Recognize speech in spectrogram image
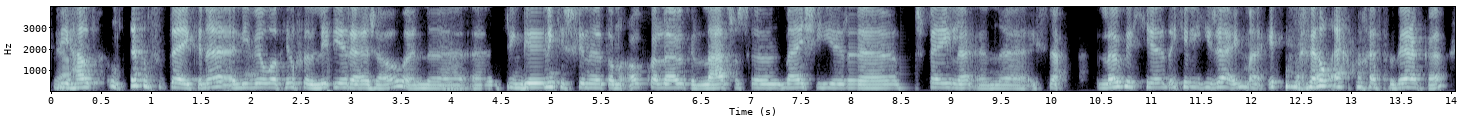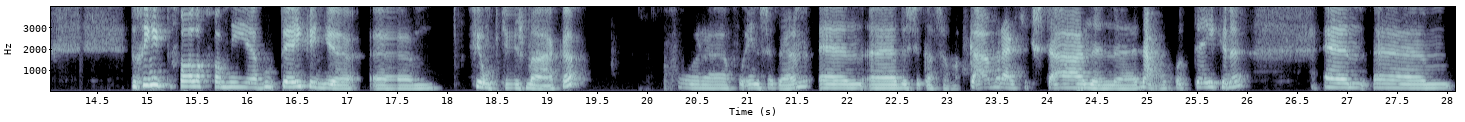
Die houdt ontzettend van tekenen en die wil ook heel veel leren en zo. En uh, uh, vriendinnetjes vinden het dan ook wel leuk. En laatst was een meisje hier uh, spelen. En ik zei, nou, leuk dat, je, dat jullie hier zijn, maar ik moet wel echt nog even werken. Toen ging ik toevallig van die hoe teken je ehm, filmpjes maken voor, uh, voor Instagram. En uh, dus ik had zo mijn cameraatje staan en uh, nou, ook wat tekenen. En um,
